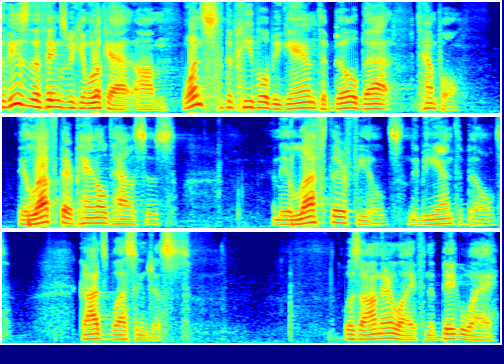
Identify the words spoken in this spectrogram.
So these are the things we can look at. Um, once the people began to build that temple, they left their paneled houses and they left their fields and they began to build. God's blessing just was on their life in a big way.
